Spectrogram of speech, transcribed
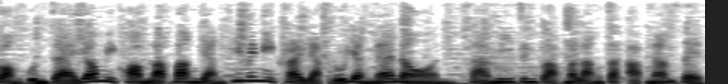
กล่องกุญแจย่อมมีความลับบางอย่างที่ไม่มีใครอยากรู้อย่างแน่นอน สามีจึงกลับมาหลังจากอาบน้ำเสร็จ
